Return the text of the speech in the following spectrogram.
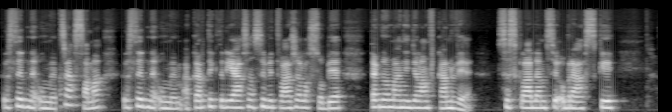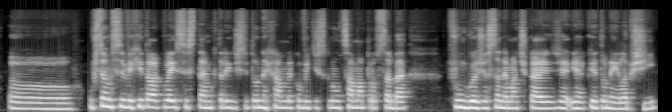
kreslit neumím. Třeba sama kreslit neumím. A karty, které já jsem si vytvářela sobě, tak normálně dělám v kanvě. Se skládám si obrázky. Uh, už jsem si vychytala takový systém, který, když si to nechám jako vytisknout sama pro sebe, funguje, že se nemačkají, že jak je to nejlepší.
